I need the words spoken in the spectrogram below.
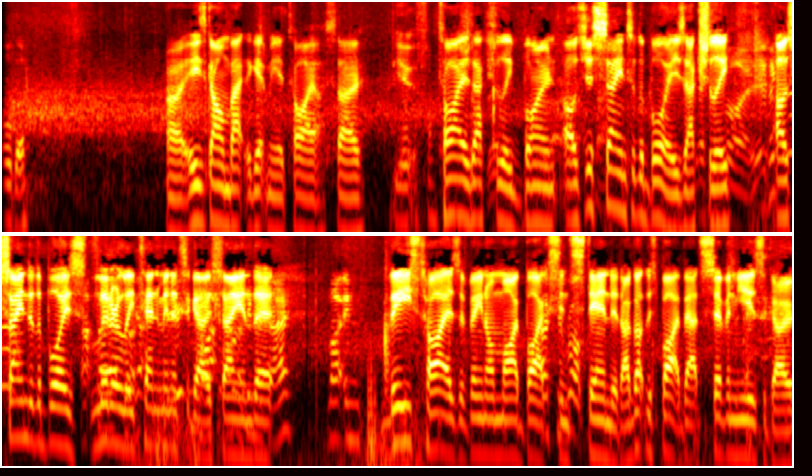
Alright, he's going back to get me a tyre, so Beautiful. tyre's actually blown. I was just saying to the boys, actually, I was saying to the boys literally 10 minutes ago, saying that these tyres have been on my bike since standard. I got this bike about seven years ago.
